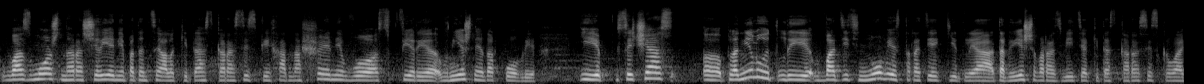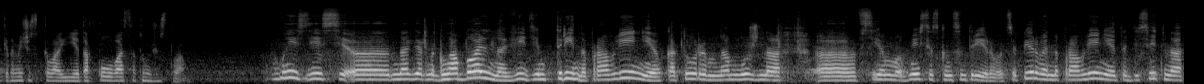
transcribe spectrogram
возможно расширение потенциала китайско-российских отношений в сфере внешней торговли? И сейчас э, планируют ли вводить новые стратегии для дальнейшего развития китайско-российского экономического и торгового сотрудничества? Мы здесь, э, наверное, глобально видим три направления, в которым нам нужно э, всем вместе сконцентрироваться. Первое направление – это действительно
